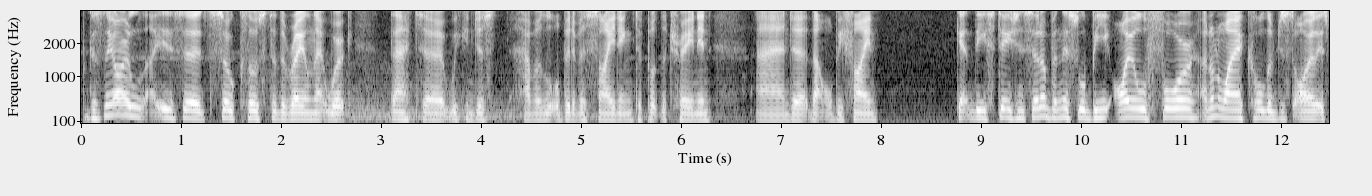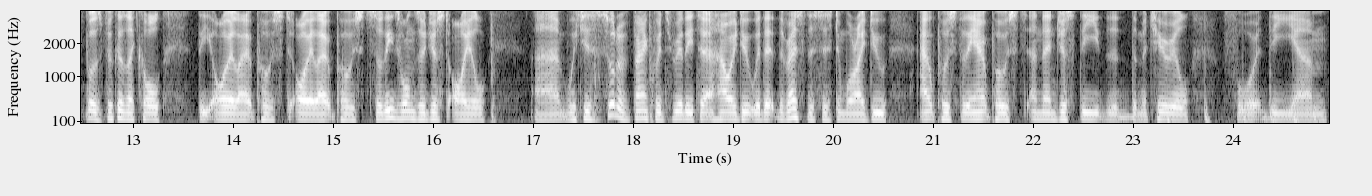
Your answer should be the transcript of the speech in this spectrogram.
because the oil is uh, so close to the rail network that uh, we can just have a little bit of a siding to put the train in and uh, that will be fine. Get the station set up and this will be oil 4. I don't know why I call them just oil, I suppose because I call the oil outpost oil outpost. So these ones are just oil. Um, which is sort of backwards really to how I do it with it, the rest of the system where I do outpost for the outposts and then just the, the, the material for the um,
